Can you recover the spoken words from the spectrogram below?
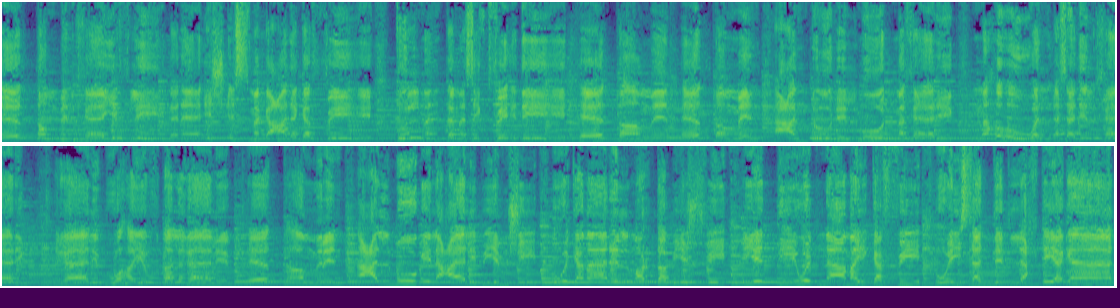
اطمن. خايف ليه؟ ده ناقش اسمك على كفيه طول ما انت ماسك في ايديه. اطمن اطمن. عنده للموت مخارج. ما هو الأسد الخارج؟ غالب وهيفضل غالب. اطمن عالموج العالي بيمشي وكمان المرضى بيشفي. يدي وبنعمة يكفي ويسدد الاحتياجات.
